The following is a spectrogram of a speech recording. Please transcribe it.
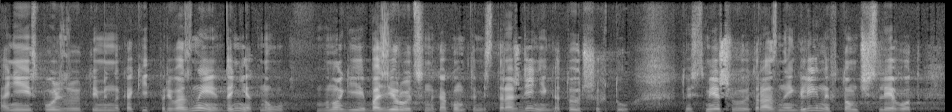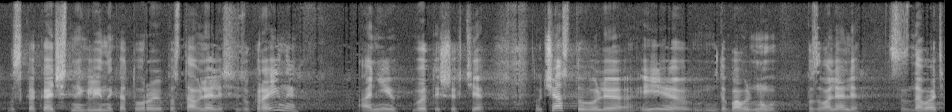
они используют именно какие-то привозные? Да нет, ну, многие базируются на каком-то месторождении, готовят шихту. То есть смешивают разные глины, в том числе вот высококачественные глины, которые поставлялись из Украины, они в этой шахте участвовали и ну, позволяли создавать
